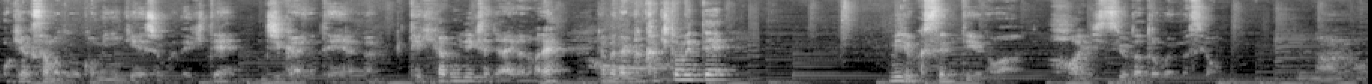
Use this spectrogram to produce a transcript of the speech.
お客様とのコミュニケーションができて、次回の提案が的確にできたんじゃないかとかね。やっぱりなんか書き留めて見る癖っていうのははい。必要だと思いますよ。なるほ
